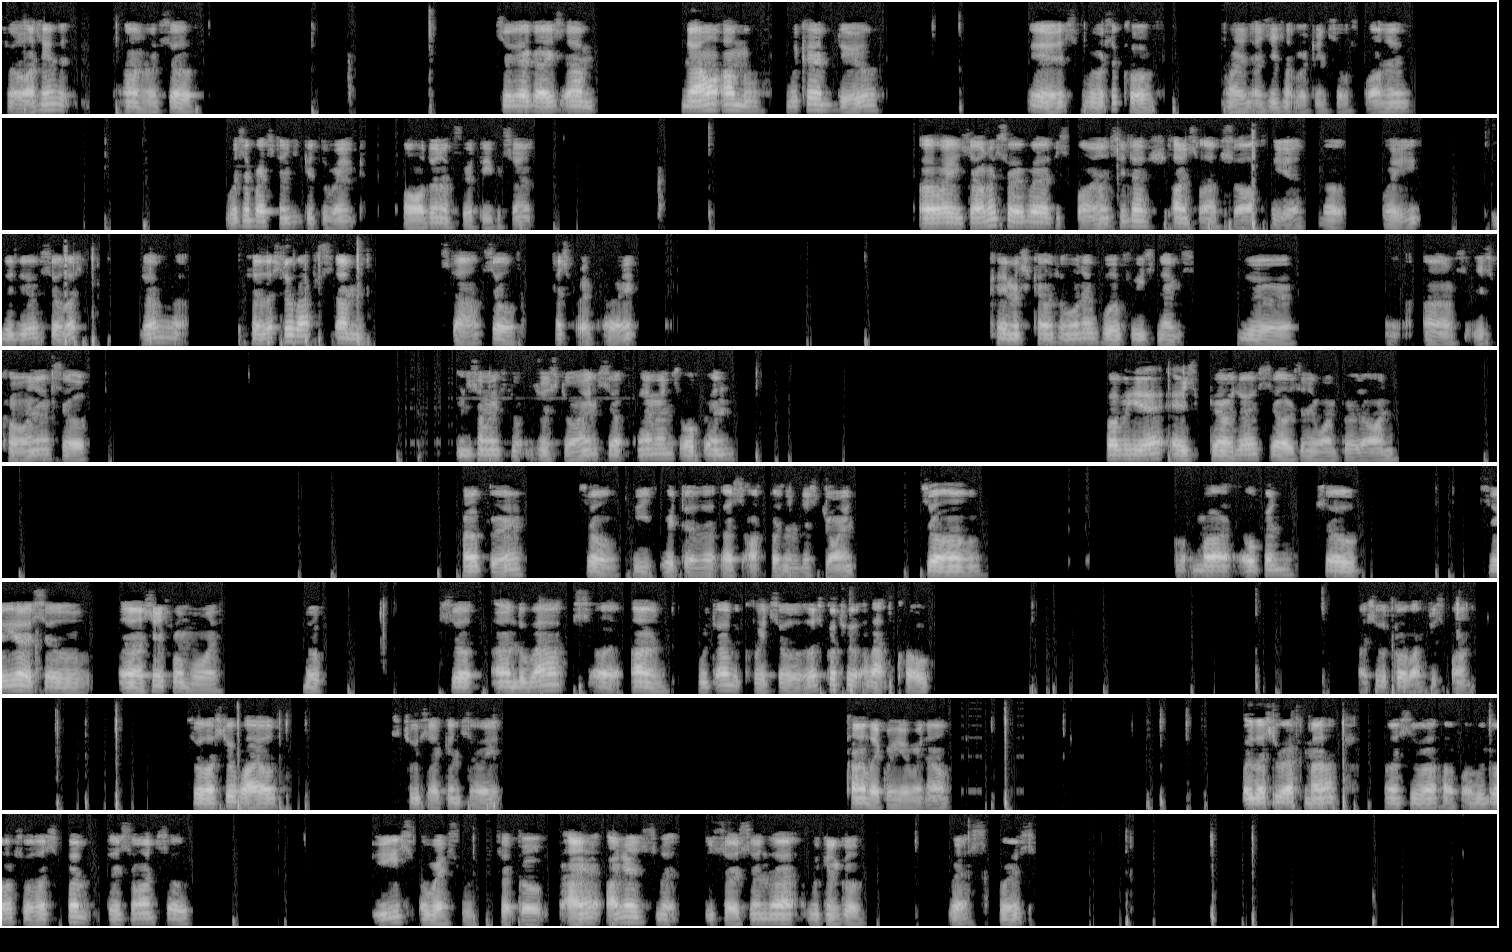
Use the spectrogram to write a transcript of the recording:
So I think that, I don't know, so. So yeah guys, um. Now, um, we could do is, where's the code? Alright, I see it's not working, so spawner. What's the best thing to get the rank? Oh, I don't know, 50%. Alright, so I'm start right at the spawn. I see that on slash shop here. No, wait. They do so let's yeah, so let's do that um style. So let's work, alright. Okay, Mr. Council, one of Wolfie's names your uh this corner, so someone's just joined, so Aaron's open Over here is builder, so there's only one on. Helper, so he's right there, that's person just joined. So, more open, so, so yeah, so, uh, since one more. Nope. So, on the rocks, uh, on, without the quit, so let's go to map cove. Should go back to spawn. So let's do wild. It's two seconds, alright. Kinda like we're here right now. But let's do F map. Let's do how far we go. So let's put this on so east or west we go. I I the assertion that we can go west first.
